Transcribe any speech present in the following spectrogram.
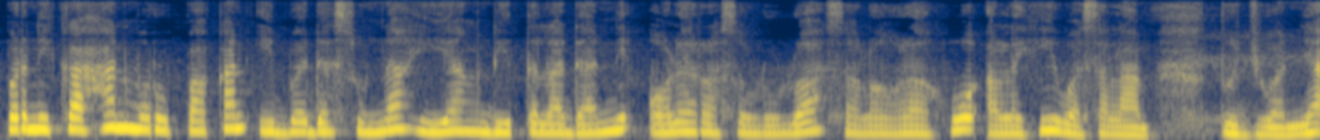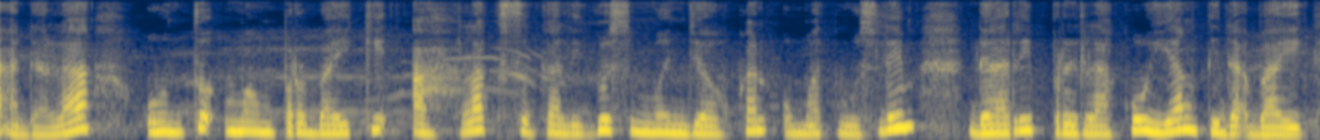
Pernikahan merupakan ibadah sunnah yang diteladani oleh Rasulullah Shallallahu Alaihi Wasallam. Tujuannya adalah untuk memperbaiki akhlak sekaligus menjauhkan umat Muslim dari perilaku yang tidak baik.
